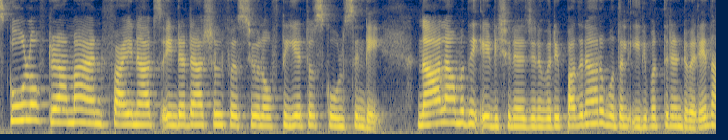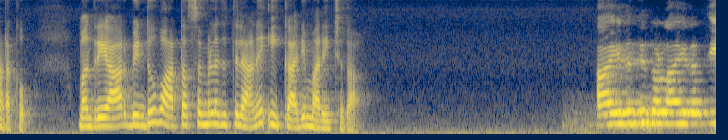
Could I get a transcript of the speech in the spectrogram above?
School of drama and fine arts international festival of theatre സ്കൂൾസിന്റെ നാലാമത് എഡിഷന് ജനുവരി പതിനാറ് മുതൽ ഇരുപത്തിരണ്ട് വരെ നടക്കും. മന്ത്രി ആർ. ബിന്ദു വാർത്താസമ്മേളനത്തിലാണ് ഇക്കാര്യം അറിയിച്ചത്. ആയിരത്തി തൊള്ളായിരത്തി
